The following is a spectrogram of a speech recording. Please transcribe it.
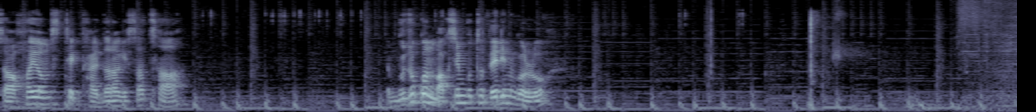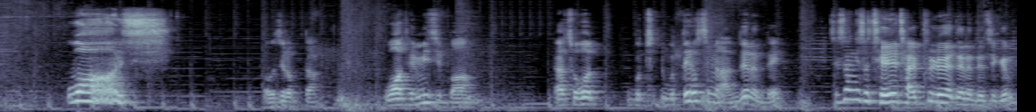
자, 화염 스택 달달하게 쌓자. 무조건 막심부터 때리는 걸로. 와, 씨. 어지럽다. 와, 데미지 봐. 야, 저거 못, 못 때렸으면 안 되는데. 세상에서 제일 잘 풀려야 되는데, 지금.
